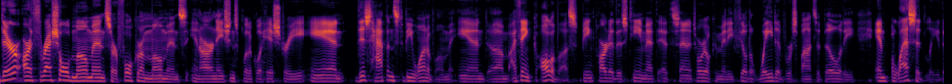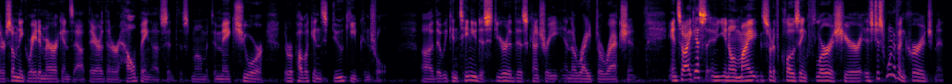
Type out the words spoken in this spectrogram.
there are threshold moments or fulcrum moments in our nation's political history, and this happens to be one of them. And um, I think all of us, being part of this team at the, at the senatorial committee, feel the weight of responsibility. And blessedly, there's so many great Americans out there that are helping us at this moment to make sure the Republicans do keep control uh, that we continue to steer this country in the right direction. And so I guess, you know, my sort of closing flourish here is just one of encouragement.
